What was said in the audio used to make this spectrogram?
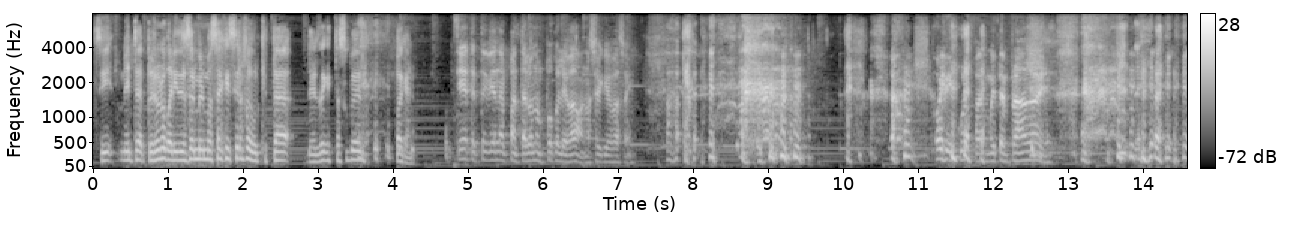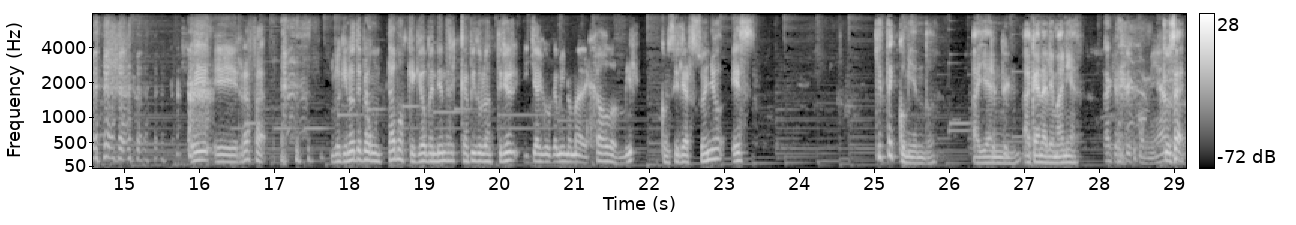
Sí, mientras, pero no paré de hacerme el masaje, sí, Rafa, porque está, de verdad que está súper bacán. Sí, te estoy viendo el pantalón un poco elevado, no sé qué pasa ahí. Oye, disculpa, es muy temprano todavía. Oye, eh, Rafa, lo que no te preguntamos, que quedó pendiente del capítulo anterior y que algo que a mí no me ha dejado dormir, conciliar sueño, es ¿qué estás comiendo allá ¿Qué en, acá en Alemania? ¿Qué estoy comiendo? O sea,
